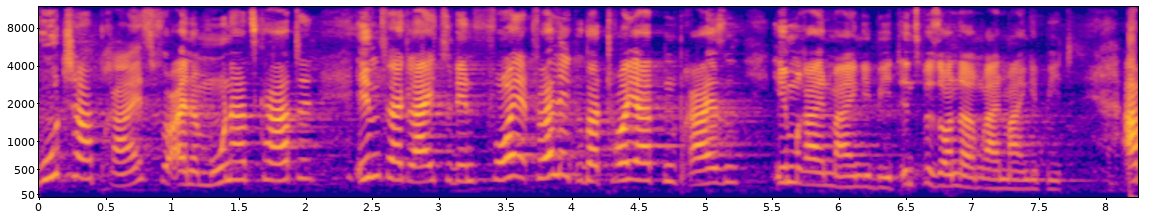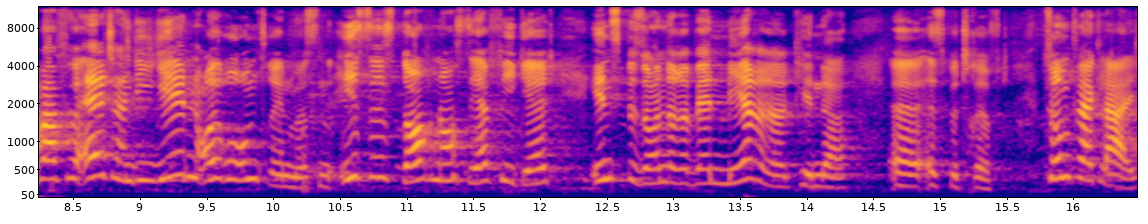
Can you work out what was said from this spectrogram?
guter Preis für eine Monatskarte im Vergleich zu den völlig überteuerten Preisen im Rhein-Main-Gebiet, insbesondere im Rhein-Main-Gebiet. Aber für Eltern, die jeden Euro umdrehen müssen, ist es doch noch sehr viel Geld, insbesondere wenn mehrere Kinder äh, es betrifft. Zum Vergleich.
